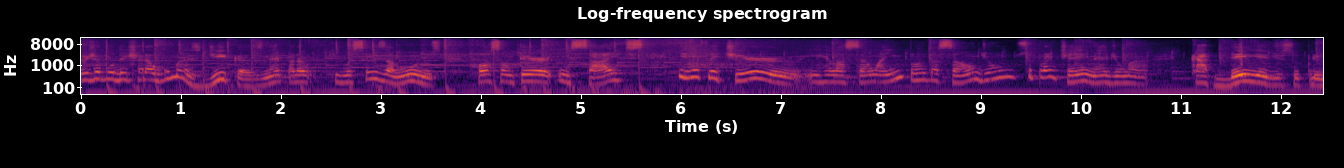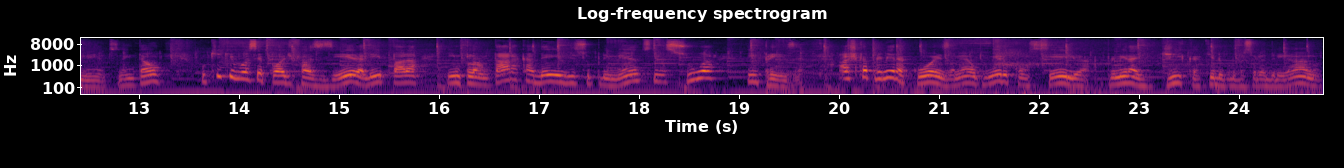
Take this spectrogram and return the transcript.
eu já vou deixar algumas dicas né, para que vocês alunos possam ter insights e refletir em relação à implantação de um supply chain, né, de uma cadeia de suprimentos. Né? Então, o que, que você pode fazer ali para implantar a cadeia de suprimentos na sua empresa? Acho que a primeira coisa, né, o primeiro conselho, a primeira dica aqui do professor Adriano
